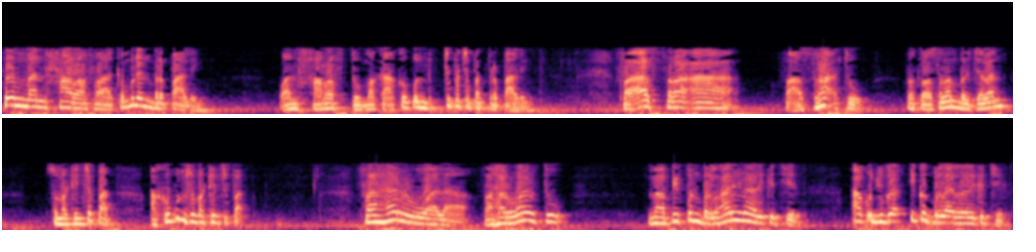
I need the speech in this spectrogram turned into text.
Thumman harafa kemudian berpaling. Wan haraftu maka aku pun cepat-cepat berpaling. Fa asra'a fa asra'tu. Rasulullah SAW berjalan semakin cepat. Aku pun semakin cepat. Faharwala faharwaltu Nabi pun berlari-lari kecil aku juga ikut berlari-lari kecil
